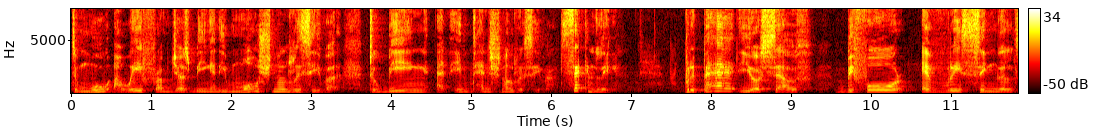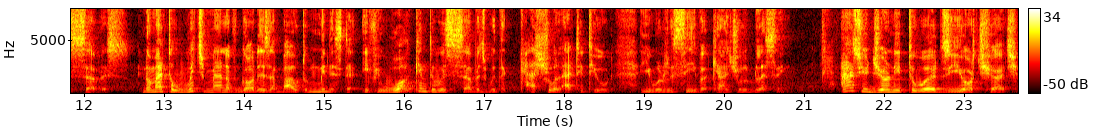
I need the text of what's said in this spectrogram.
to move away from just being an emotional receiver to being an intentional receiver. Secondly, prepare yourself before every single service. No matter which man of God is about to minister, if you walk into his service with a casual attitude, you will receive a casual blessing. As you journey towards your church,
